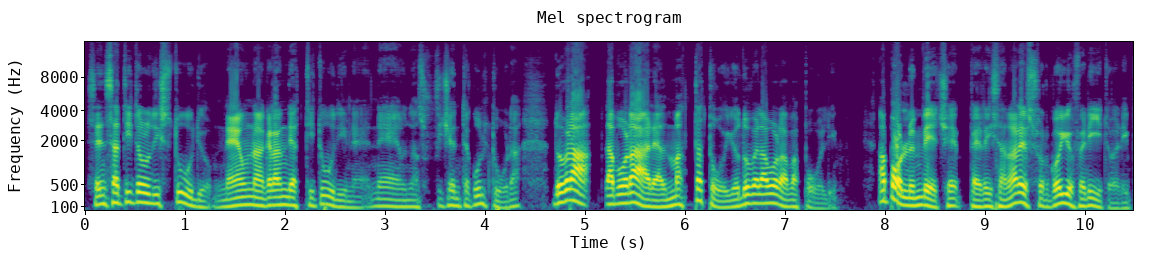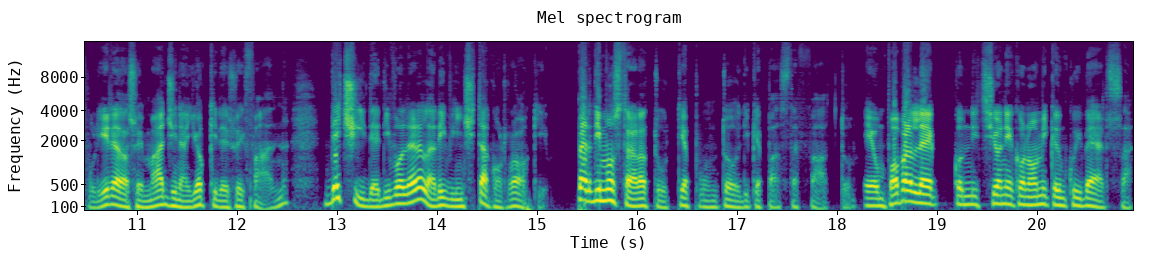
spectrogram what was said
senza titolo di studio, né una grande attitudine, né una sufficiente cultura, dovrà lavorare al mattatoio dove lavorava Poli. Apollo invece, per risanare il suo orgoglio ferito e ripulire la sua immagine agli occhi dei suoi fan, decide di volere la rivincita con Rocky per dimostrare a tutti appunto di che pasta è fatto. E un po' per le condizioni economiche in cui versa,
